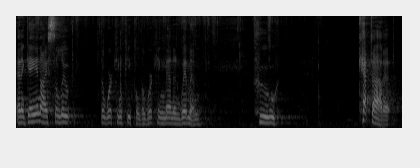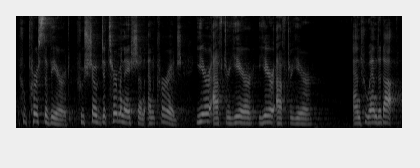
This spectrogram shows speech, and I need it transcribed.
And again, I salute the working people, the working men and women who kept at it who persevered, who showed determination and courage year after year, year after year, and who ended up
